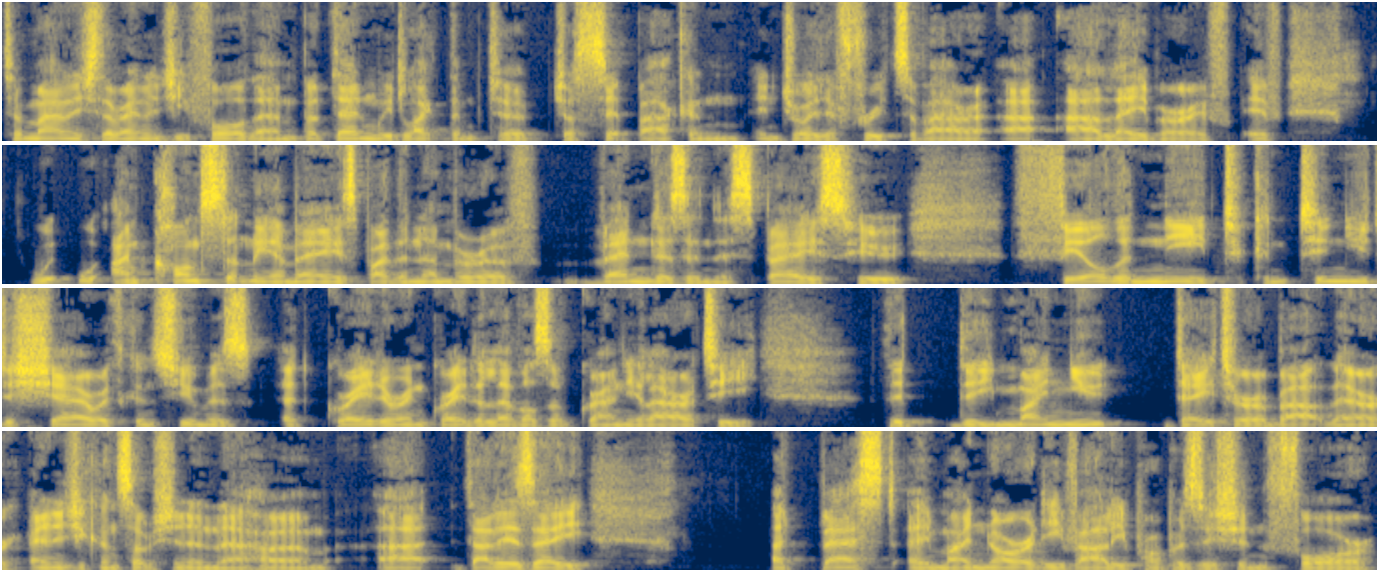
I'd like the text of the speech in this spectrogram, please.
to manage their energy for them. But then we'd like them to just sit back and enjoy the fruits of our our, our labor. If if we, I'm constantly amazed by the number of vendors in this space who feel the need to continue to share with consumers at greater and greater levels of granularity the the minute data about their energy consumption in their home uh, that is a at best a minority value proposition for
